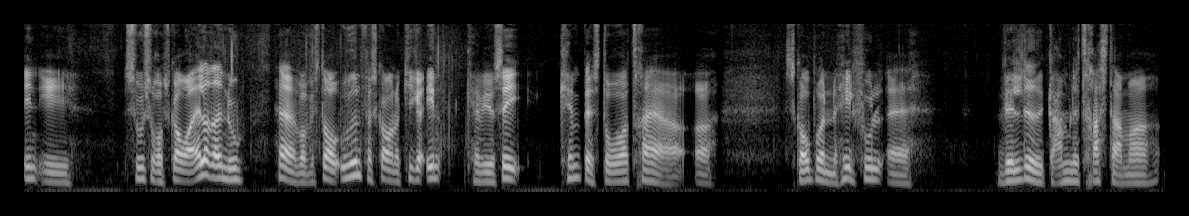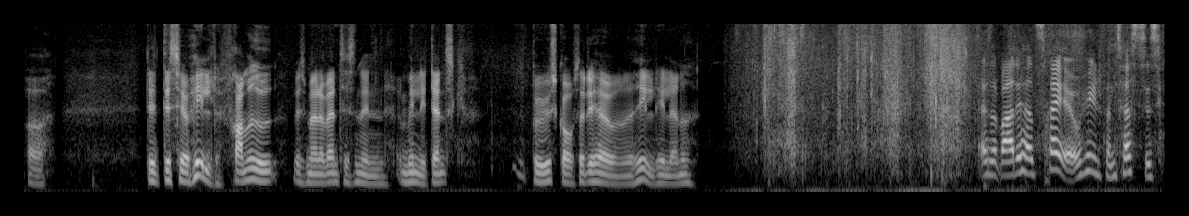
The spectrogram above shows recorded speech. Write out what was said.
ind i Suserup skov. Og allerede nu, her hvor vi står uden for skoven og kigger ind, kan vi jo se kæmpe store træer og skovbunden er helt fuld af væltede gamle træstammer. Og det, det ser jo helt fremmed ud, hvis man er vant til sådan en almindelig dansk bøgeskov. Så det her er jo noget helt, helt andet. Altså bare det her træ er jo helt fantastisk.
